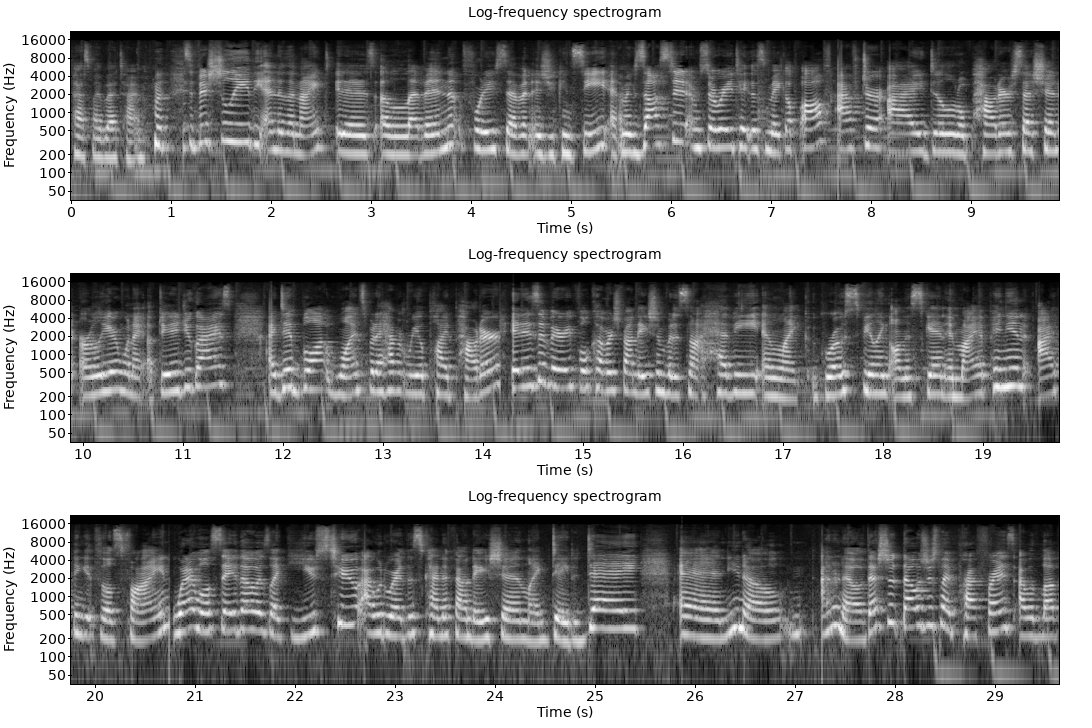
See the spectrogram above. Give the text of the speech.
past my bedtime. it's officially the end of the night. It is 11.47 as you can see. I'm exhausted. I'm so ready to take this makeup off. After I did a little powder session earlier when I updated you guys, I did blot once but I haven't reapplied powder. It is a very full coverage foundation but it's not heavy and like gross feeling on the skin in my opinion. I think it feels fine. What I will say though is like used to I would wear this kind of foundation like day to day and you know I don't know that's just that was just my preference. I would love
